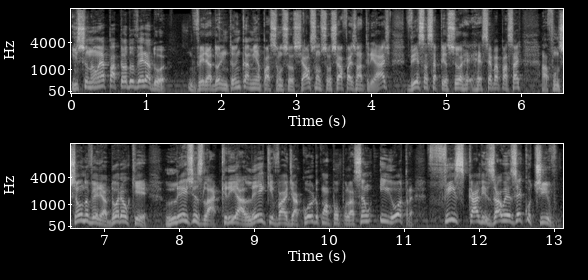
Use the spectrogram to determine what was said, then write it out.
Isso não é papel do vereador. O vereador então encaminha pra ação social, ação social faz uma triagem, vê se essa pessoa re- recebe a passagem. A função do vereador é o quê? Legislar, criar lei que vai de acordo com a população e outra, fiscalizar o executivo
